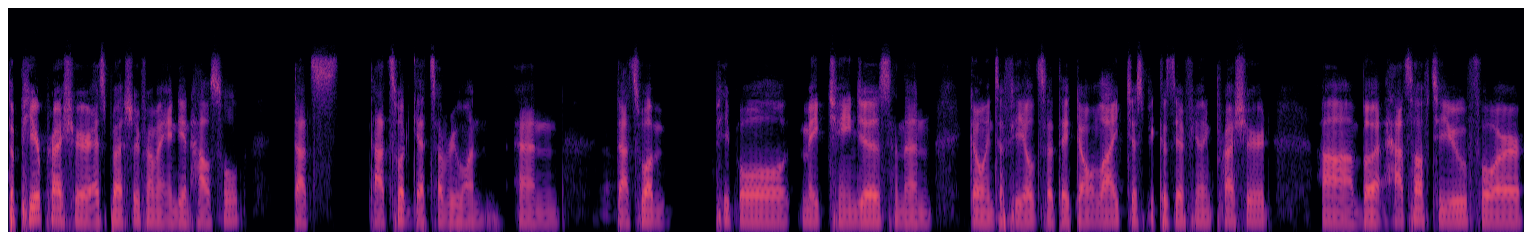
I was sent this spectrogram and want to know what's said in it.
the peer pressure especially from an Indian household that's that's what gets everyone and that's what people make changes and then go into fields that they don't like just because they're feeling pressured um, but hats off to you for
